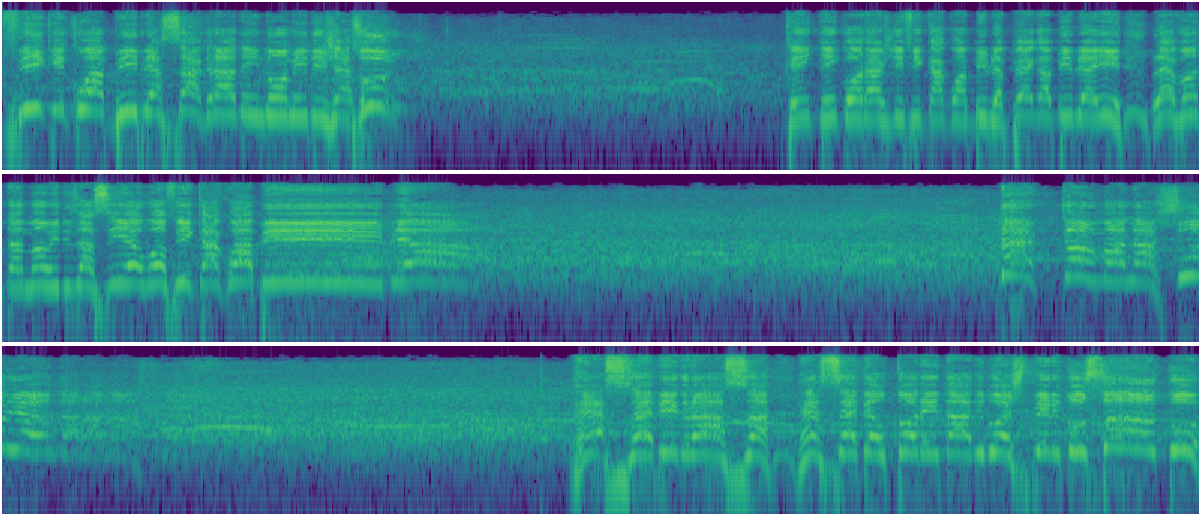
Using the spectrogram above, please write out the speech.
fique com a Bíblia sagrada em nome de Jesus. Quem tem coragem de ficar com a Bíblia, pega a Bíblia aí, levanta a mão e diz assim: Eu vou ficar com a Bíblia. Recebe graça, recebe autoridade do Espírito Santo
